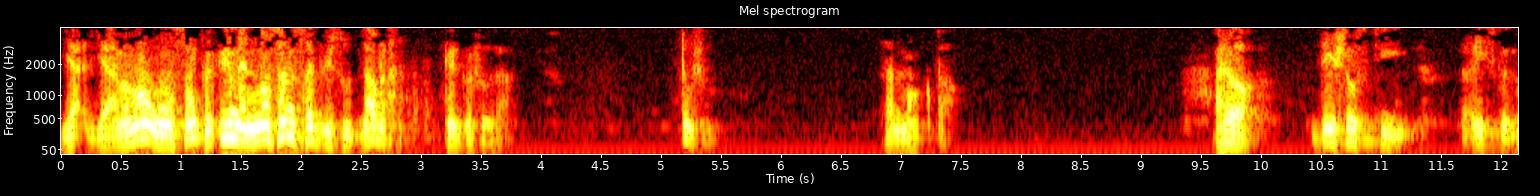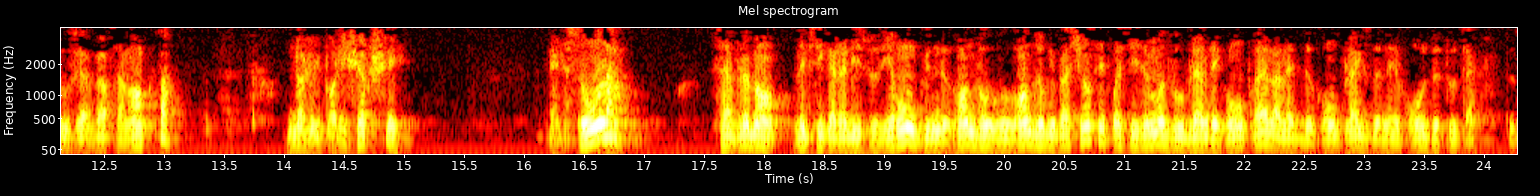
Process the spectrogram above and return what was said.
Il, y a, il y a un moment où on sent que humainement ce ne serait plus soutenable, quelque chose arrive. Toujours. Ça ne manque pas. Alors, des choses qui risque de vous faire peur, ça manque pas. N'allez pas les chercher. Elles sont là. Simplement, les psychanalystes vous diront qu'une de vos, grandes occupations, c'est précisément de vous blinder contre elles à l'aide de complexes, de névroses, de tout un, tout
